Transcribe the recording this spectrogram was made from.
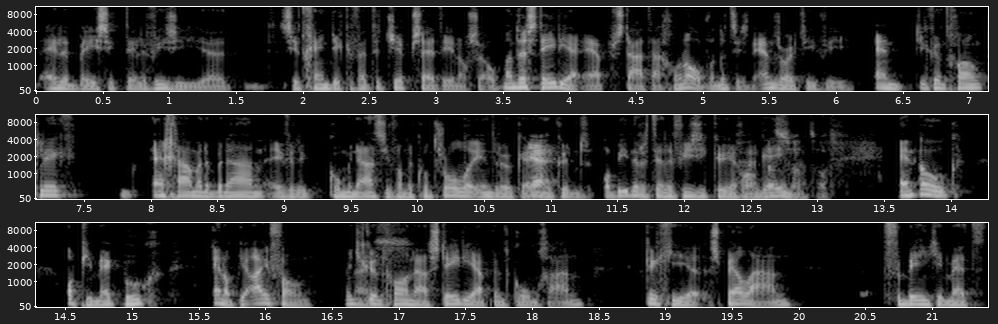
hele basic televisie. Er zit geen dikke vette chipset in of zo. Maar de Stadia app staat daar gewoon op, want het is een Android TV. En je kunt gewoon klik en ga met de banaan even de combinatie van de controller indrukken. Ja. En je kunt op iedere televisie kun je gewoon ja, gamen. En ook op je MacBook en op je iPhone. Want nice. je kunt gewoon naar stadia.com gaan klik je je spel aan, verbind je met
